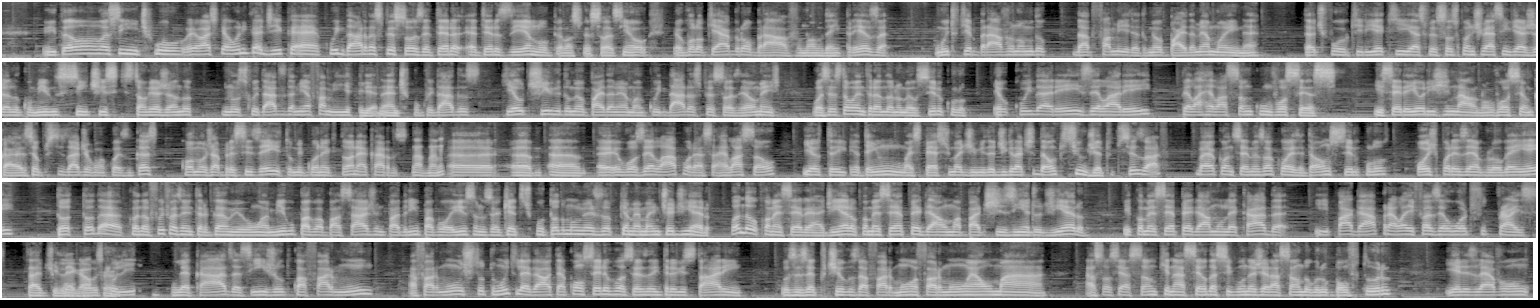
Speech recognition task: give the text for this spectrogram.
Então, assim, tipo, eu acho que a única dica é cuidar das pessoas, é ter, é ter zelo pelas pessoas. Assim, eu, eu coloquei Agrobravo, o nome da empresa, muito que bravo o nome do, da família, do meu pai e da minha mãe, né? Então, tipo, eu queria que as pessoas, quando estivessem viajando comigo, se sentissem que estão viajando nos cuidados da minha família, né? Tipo, cuidados que eu tive do meu pai e da minha mãe, cuidar das pessoas, realmente. Vocês estão entrando no meu círculo, eu cuidarei e zelarei pela relação com vocês. E serei original, não vou ser um cara. Se eu precisar de alguma coisa no caso, como eu já precisei, tu me conectou, né, Carlos? Uh, uh, uh, eu vou zelar por essa relação e eu, te, eu tenho uma espécie de uma dívida de gratidão que se um dia tu precisar, vai acontecer a mesma coisa. Então é um círculo. Hoje, por exemplo, eu ganhei toda, quando eu fui fazer o intercâmbio, um amigo pagou a passagem, um padrinho pagou isso, não sei o que, tipo, todo mundo me ajudou porque a minha mãe não tinha dinheiro. Quando eu comecei a ganhar dinheiro, eu comecei a pegar uma partezinha do dinheiro e comecei a pegar a molecada e pagar para ela ir fazer o World Food Prize. Sabe? Tipo, que legal. Eu escolhi molecada, assim, junto com a Farmum. A Farmum é um instituto muito legal, até aconselho vocês a entrevistarem os executivos da Farmum. A Farmum é uma associação que nasceu da segunda geração do Grupo Bom Futuro e eles levam uh,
